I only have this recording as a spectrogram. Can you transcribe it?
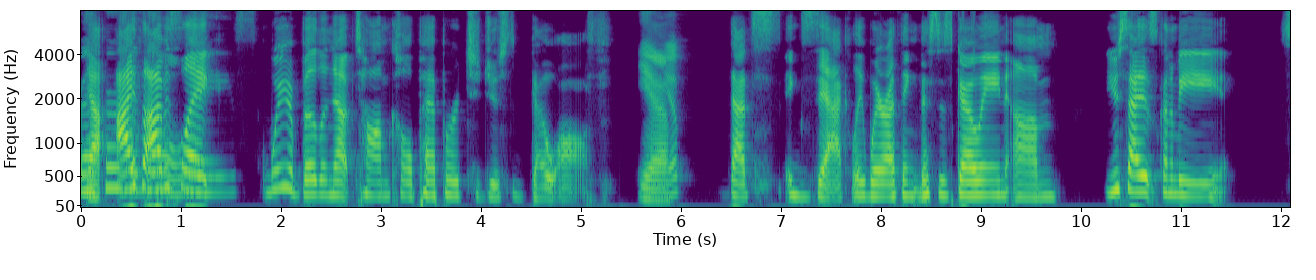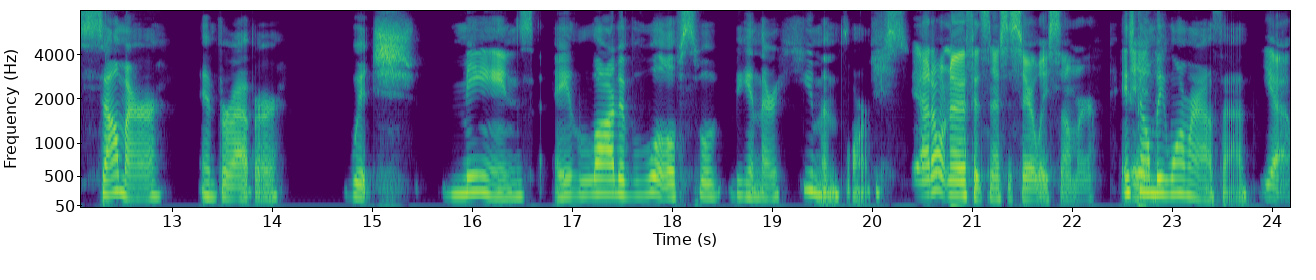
Yeah, I th- I was like- We're building up Tom Culpeper to just go off. Yeah. Yep. that's exactly where I think this is going. Um, you said it's going to be summer and forever, which means a lot of wolves will be in their human forms. I don't know if it's necessarily summer. It's Yeah. going to be warmer outside. Yeah.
